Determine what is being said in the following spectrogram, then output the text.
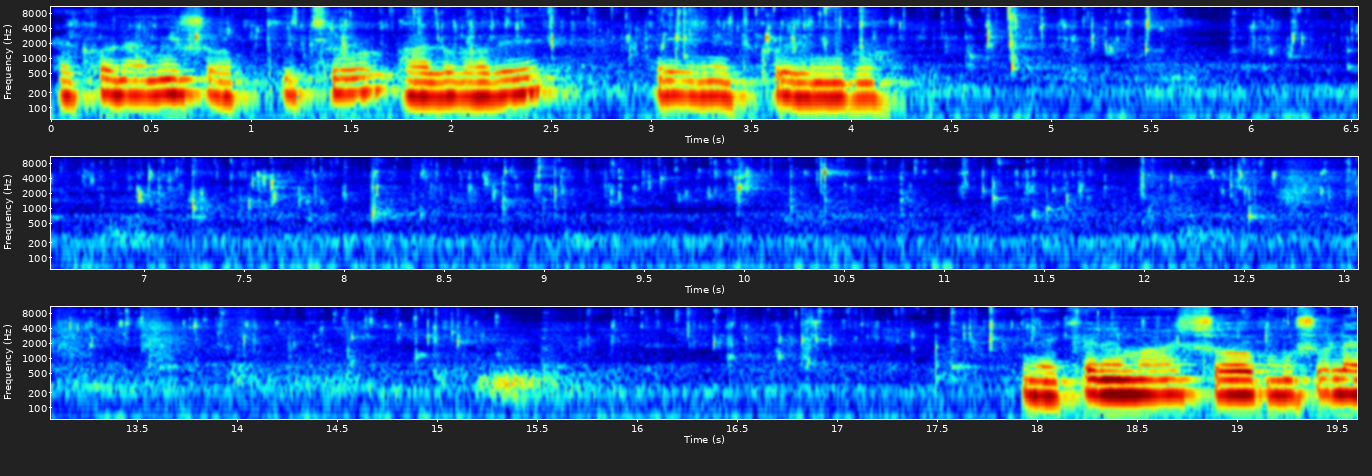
এখন আমি সব কিছু ভালোভাবে ম্যারিনেট করে নেব। এখানে আমার সব মশলা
